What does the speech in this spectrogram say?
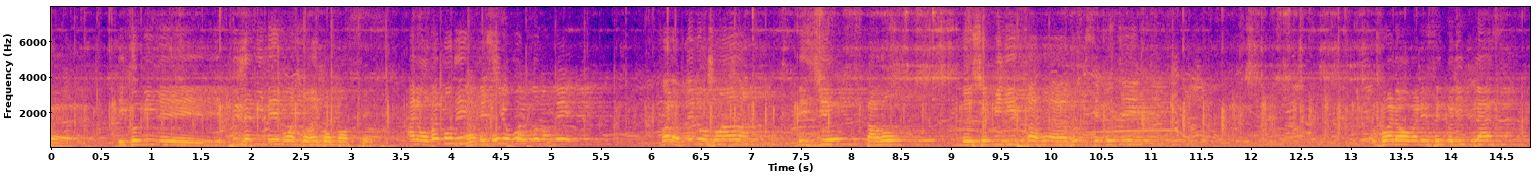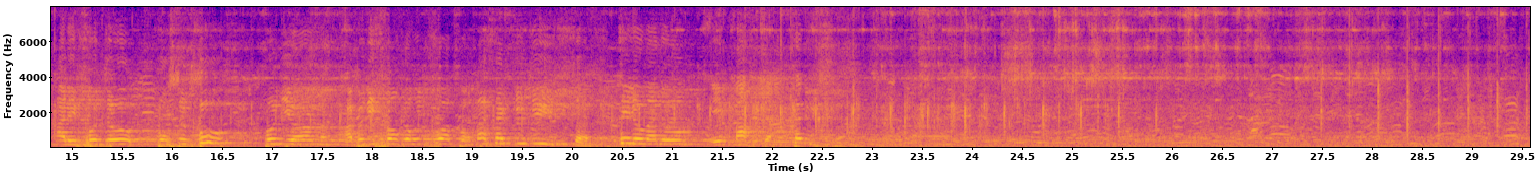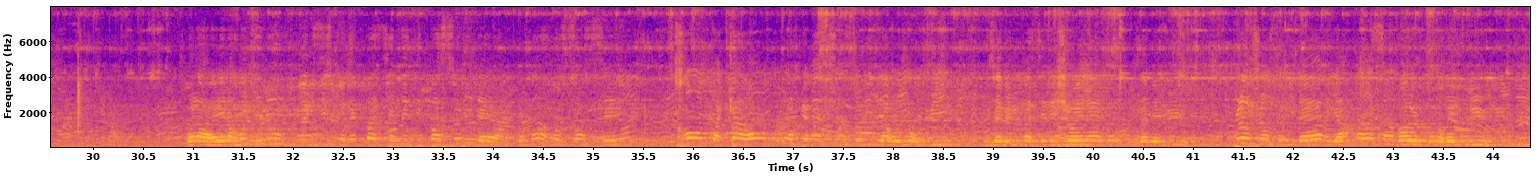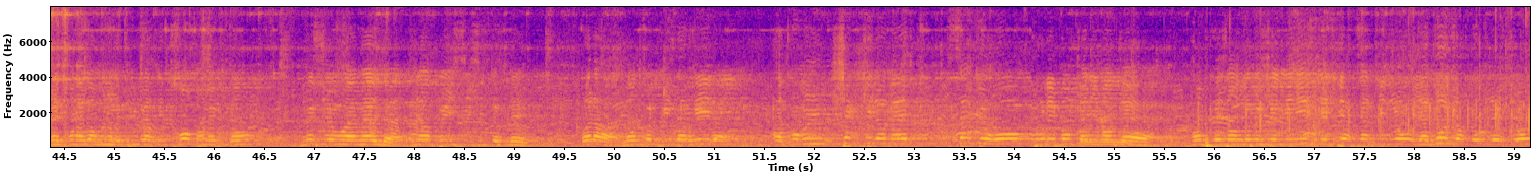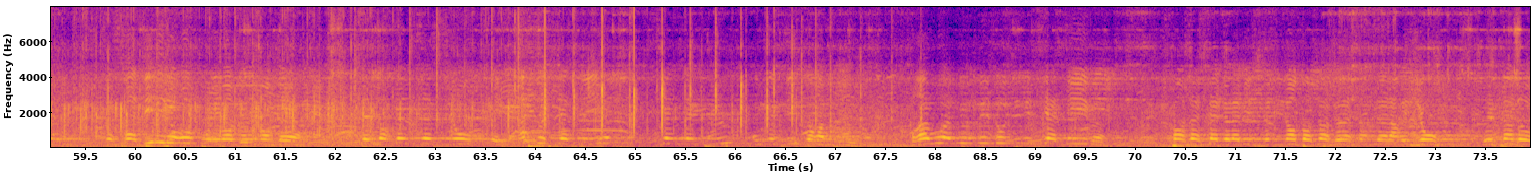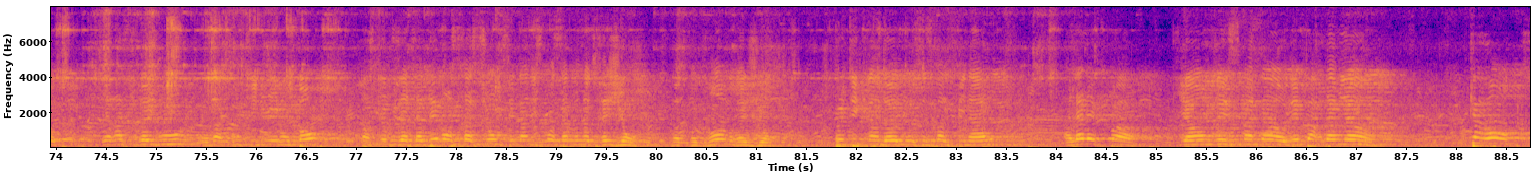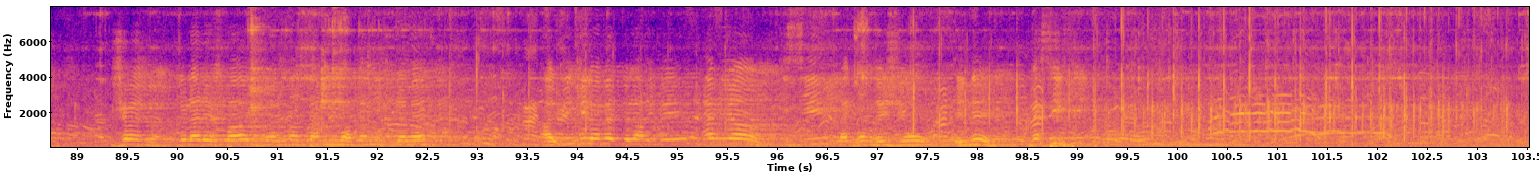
les communes les, les plus animées vont être récompensées. Alors, on va demander... Ah, messieurs, on va demander Voilà, venez nous rejoindre. Messieurs, pardon, monsieur le ministre à, à ses côtés. Voilà, on va laisser petite place. Allez, photo pour ce beau podium. Applaudissements encore une fois pour Massakitus, Telomano et Marc Canus. Voilà, et la route du Louvre n'existerait pas si elle n'était pas solidaire. On a recensé 30 à 40 opérations solidaires aujourd'hui. Vous avez vu passer des GOLF, vous avez vu plein de gens solidaires. Il y a un symbole qu'on aurait voulu mettre en avant, mais on aurait pu faire les 30 en même temps. Monsieur Mohamed, viens un peu ici s'il te plaît. Voilà, l'entreprise Avril a couru chaque kilomètre 5 euros pour les banques alimentaires. En présence de Monsieur le ministre et Pierre Saint-Quignon, il y a d'autres organisations. Ce sera 10 000 euros pour les banques alimentaires. Cette organisation est associative. Si elle n'est plus, elle n'existera plus. Bravo à toutes les autres initiatives. Pense à celle de la vice-présidente en charge de l'Assemblée à la région et plein d'autres. Et rassurez-vous, on va continuer longtemps parce que vous êtes la démonstration que c'est indispensable dans notre région, notre grande région. Petit clin d'œil, ce sera le final. À l'ALEFPA, qui a emmené ce matin au départ d'Amiens 40 Jeunes, ne la lève pas, ils sont en train de terminer leur dernier kilomètre. À 8 km de l'arrivée, Amiens, ici, la grande région est née. Merci.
